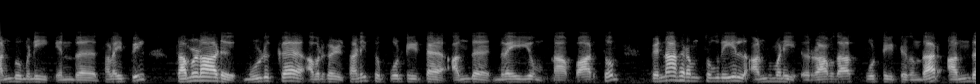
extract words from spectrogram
அன்புமணி என்ற தலைப்பில் தமிழ்நாடு முழுக்க அவர்கள் தனித்து போட்டியிட்ட அந்த நிலையையும் நாம் பார்த்தோம். பெண்ணாகரம் தொகுதியில் அன்புமணி ராமதாஸ் போட்டியிட்டிருந்தார். அந்த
